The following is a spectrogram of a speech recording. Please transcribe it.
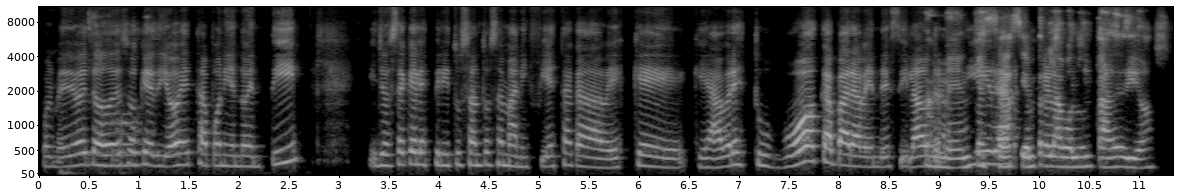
por medio de todo eso que Dios está poniendo en ti. Y yo sé que el Espíritu Santo se manifiesta cada vez que, que abres tu boca para bendecir a otra Amén, que sea siempre la voluntad de Dios,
